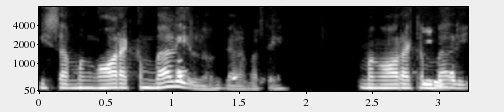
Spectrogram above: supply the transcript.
bisa mengorek kembali loh dalam arti. Mengorek Iya, kembali.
